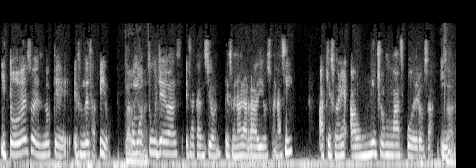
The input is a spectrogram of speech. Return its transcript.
Y todo eso es lo que es un desafío. Claro, Cómo además- tú llevas esa canción que suena en la radio, suena así, a que suene aún mucho más poderosa y Claro.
